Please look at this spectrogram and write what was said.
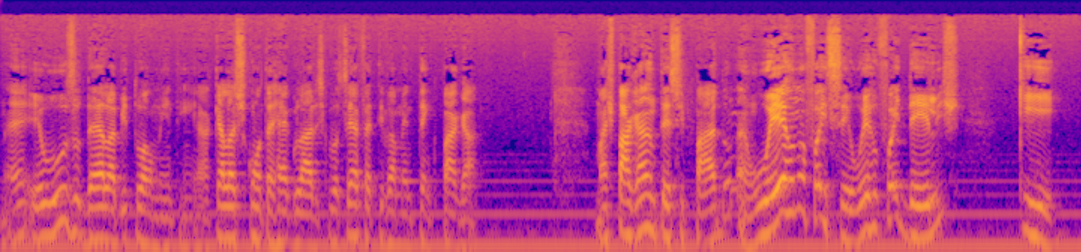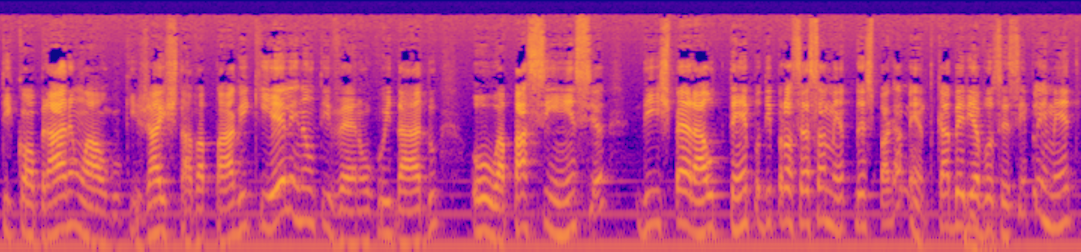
Né? Eu uso dela habitualmente, em aquelas contas regulares que você efetivamente tem que pagar. Mas pagar antecipado, não. O erro não foi seu, o erro foi deles que te cobraram algo que já estava pago e que eles não tiveram o cuidado ou a paciência de esperar o tempo de processamento desse pagamento. Caberia você simplesmente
